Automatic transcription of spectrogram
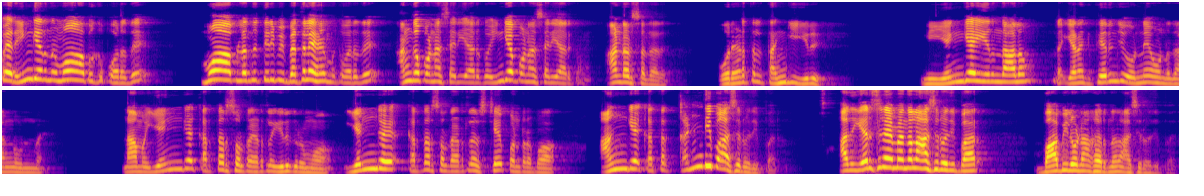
பேர் இங்கேருந்து மோஆபுக்கு போகிறது மோஆப்லேருந்து திருப்பி பெத்தலேஹேமுக்கு வருது. அங்கே போனால் சரியாக இருக்கும் இங்கே போனால் சரியாக இருக்கும். ஆண்டவர் சொல்கிறார் ஒரு இடத்துல தங்கி இரு. நீ எங்கே இருந்தாலும் எனக்கு தெரிஞ்சு ஒன்றே ஒன்று தாங்க உண்மை. நாம் எங்கே கர்த்தர் சொல்கிற இடத்துல இருக்கிறோமோ எங்கே கர்த்தர் சொல்கிற இடத்துல ஸ்டே பண்ணுறோமோ அங்கே கர்த்தர் கண்டிப்பாக ஆசீர்வதிப்பார். அது எருசலேமாக இருந்தாலும் ஆசீர்வதிப்பார் பாபிலோனாக இருந்தாலும் ஆசீர்வதிப்பார்.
